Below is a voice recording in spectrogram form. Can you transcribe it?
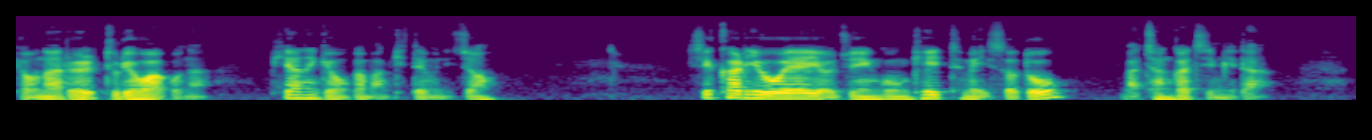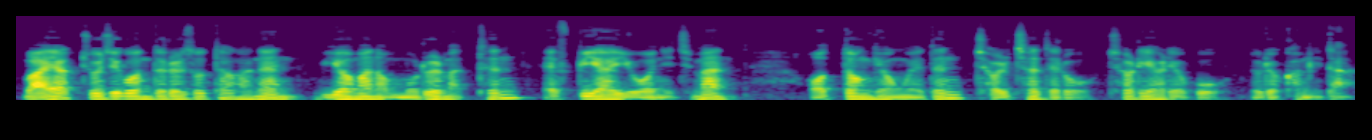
변화를 두려워하거나 피하는 경우가 많기 때문이죠. 시카리오의 여주인공 케이트 메이서도 마찬가지입니다. 마약 조직원들을 소탕하는 위험한 업무를 맡은 FBI 요원이지만 어떤 경우에든 절차대로 처리하려고 노력합니다.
